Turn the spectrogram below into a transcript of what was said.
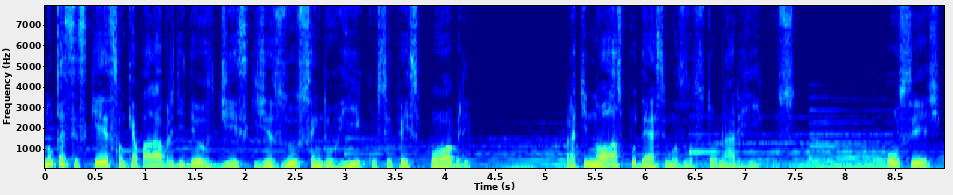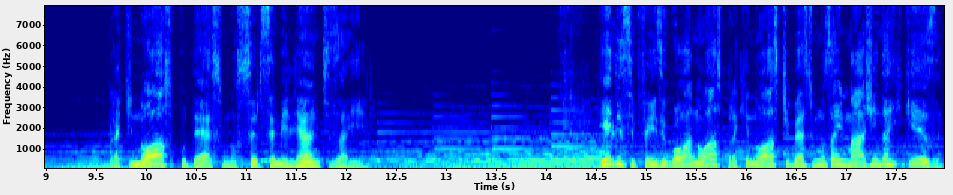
Nunca se esqueçam que a palavra de Deus diz que Jesus, sendo rico, se fez pobre para que nós pudéssemos nos tornar ricos. Ou seja, para que nós pudéssemos ser semelhantes a Ele. Ele se fez igual a nós para que nós tivéssemos a imagem da riqueza.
